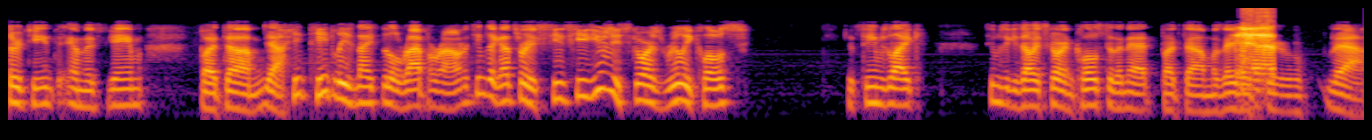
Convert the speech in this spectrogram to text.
13th in this game. But um, yeah, he, Heatley's nice little wraparound. It seems like that's where he's, he's he usually scores really close. It seems like seems like he's always scoring close to the net, but um, was able Yeah. to yeah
